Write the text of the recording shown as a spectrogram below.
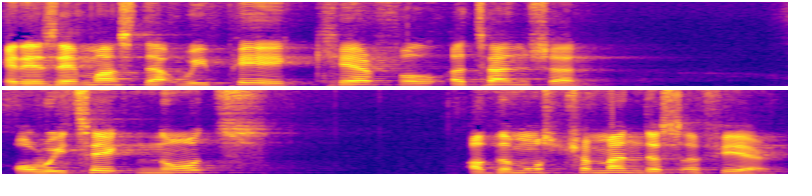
it is a must that we pay careful attention or we take notes of the most tremendous affair.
